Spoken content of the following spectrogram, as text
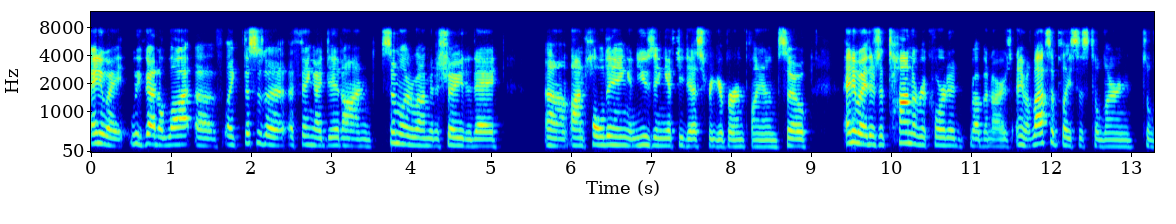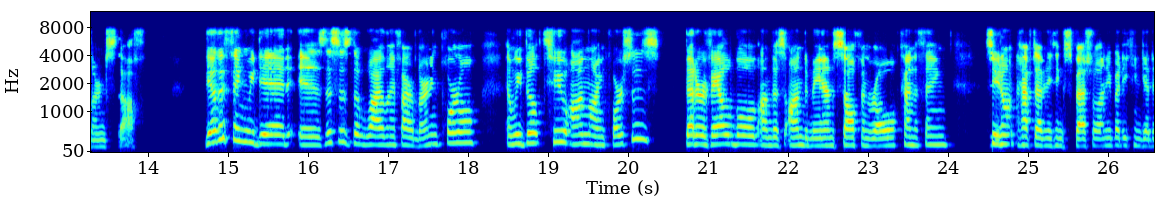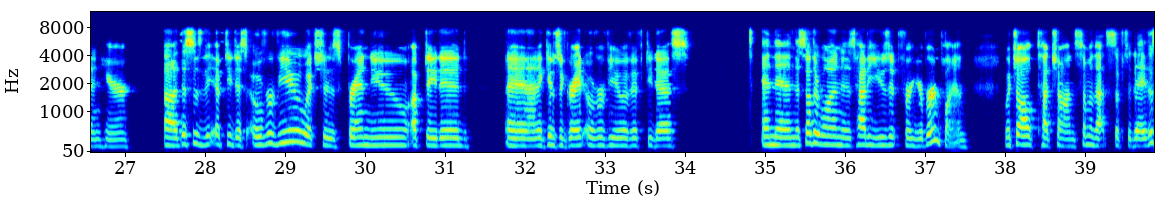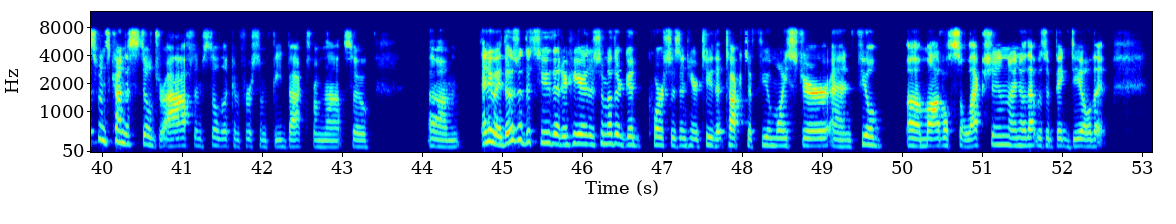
anyway, we've got a lot of, like, this is a, a thing I did on, similar to what I'm going to show you today, uh, on holding and using IFTDIS for your burn plan. So anyway, there's a ton of recorded webinars. Anyway, lots of places to learn, to learn stuff. The other thing we did is this is the Wildland Fire Learning Portal, and we built two online courses that are available on this on-demand self-enroll kind of thing. So you don't have to have anything special. Anybody can get in here uh, this is the IFTDIS overview, which is brand new, updated, and it gives a great overview of IFTDIS. And then this other one is how to use it for your burn plan, which I'll touch on some of that stuff today. This one's kind of still draft. I'm still looking for some feedback from that. So um, anyway, those are the two that are here. There's some other good courses in here too that talk to fuel moisture and fuel uh, model selection. I know that was a big deal that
